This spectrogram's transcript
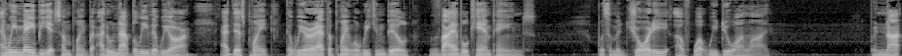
and we may be at some point, but I do not believe that we are at this point. That we are at the point where we can build viable campaigns with the majority of what we do online. We're not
